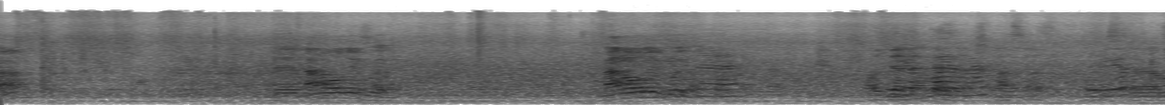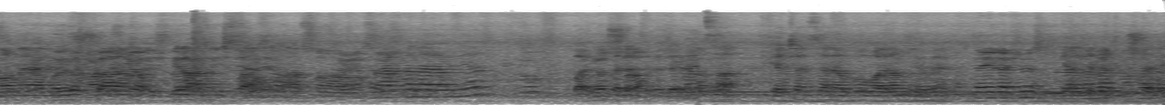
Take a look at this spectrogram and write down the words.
Buyurun. Ee, ben oğluyum buyurun. Ben oğluyum buyurun. Yok var mı? Duruyor. Ee, vallahi yani buyurun şu an yok. Bir an önce sağ olun. Az sonra. Ne kadar alıyor? Bayram senesinde geçen sene bu bayram gibi geldi bir müşteri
